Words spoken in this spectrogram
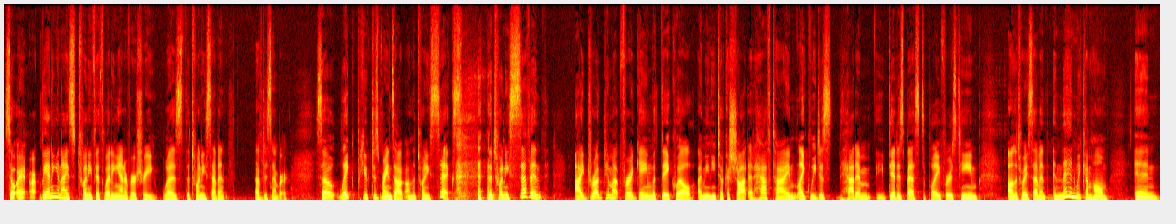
So our, our, Banning and I's 25th wedding anniversary was the 27th of December. So Lake puked his brains out on the 26th. the 27th, I drugged him up for a game with Dayquil. I mean, he took a shot at halftime. Like we just had him. He did his best to play for his team on the 27th, and then we come home, and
